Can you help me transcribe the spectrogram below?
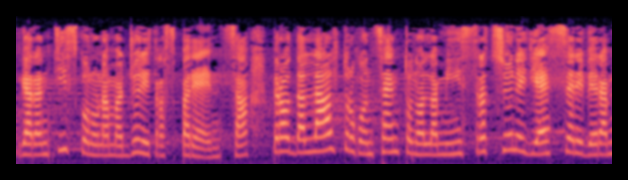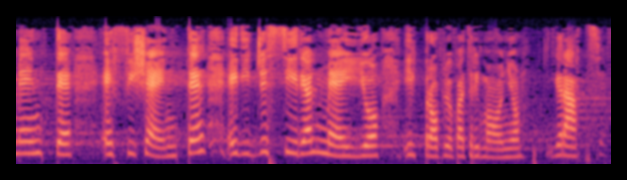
garantiscono una maggiore trasparenza, però dall'altro consentono all'amministrazione di essere veramente efficiente e di gestire al meglio il proprio patrimonio. Grazie.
